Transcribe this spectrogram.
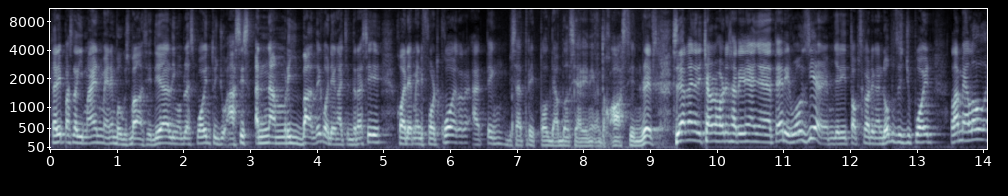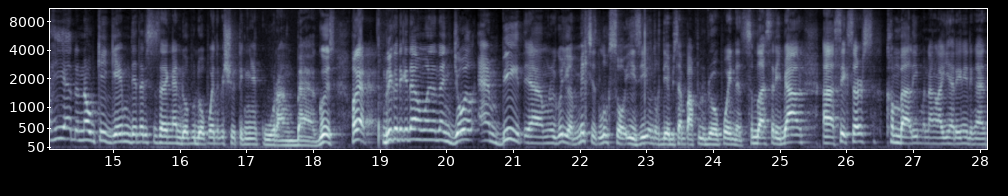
tadi pas lagi main mainnya bagus banget sih. Dia 15 poin, 7 assist, 6 rebound. Tapi kalau dia nggak cedera sih, kalau dia main di fourth quarter, I think bisa triple double sih hari ini untuk Austin Reeves. Sedangkan dari Charlotte Hornets hari ini hanya Terry Rozier yang menjadi top scorer dengan 27 poin. LaMelo, he had an okay game. Dia tadi selesai dengan 22 poin tapi shootingnya kurang bagus. Oke, okay, berikutnya kita mau tentang Joel Embiid yang menurut gue juga makes it look so easy untuk dia bisa 42 poin dan 11 rebound. Uh, Sixers kembali menang lagi hari ini dengan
